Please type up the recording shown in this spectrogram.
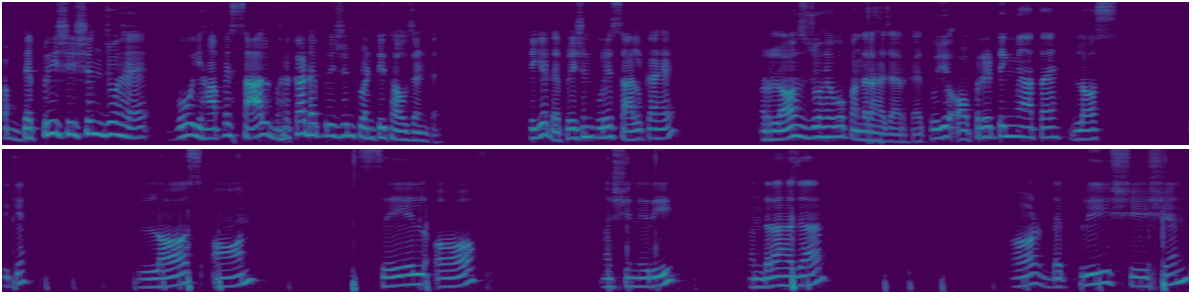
अब डेप्रीशिएशन जो है, वो यहाँ पे साल भर का डेप्रीशिएशन ट्वेंटी थाउज़ेंड है। ठीक है? डेप्रीशिएशन पूरे साल का है और लॉस जो है वो पंद्रह हज़ार का है। तो ये ऑपरेटिंग में आता है लॉस ठीक है? Loss on sale of machinery पंद्रह हज़ार और डेप्रीशिएशन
